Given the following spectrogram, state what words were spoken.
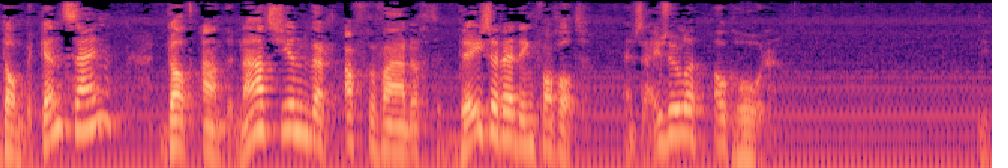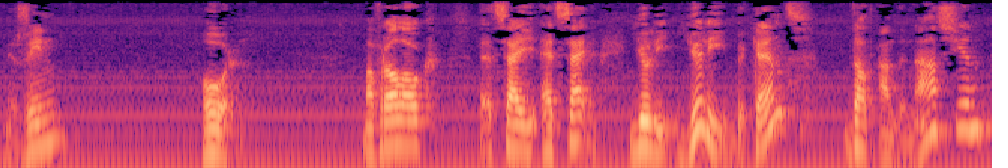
dan bekend zijn dat aan de natieën werd afgevaardigd deze redding van God. En zij zullen ook horen. Niet meer zien, horen. Maar vooral ook, het zij, het zij jullie, jullie bekend dat aan de natieën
